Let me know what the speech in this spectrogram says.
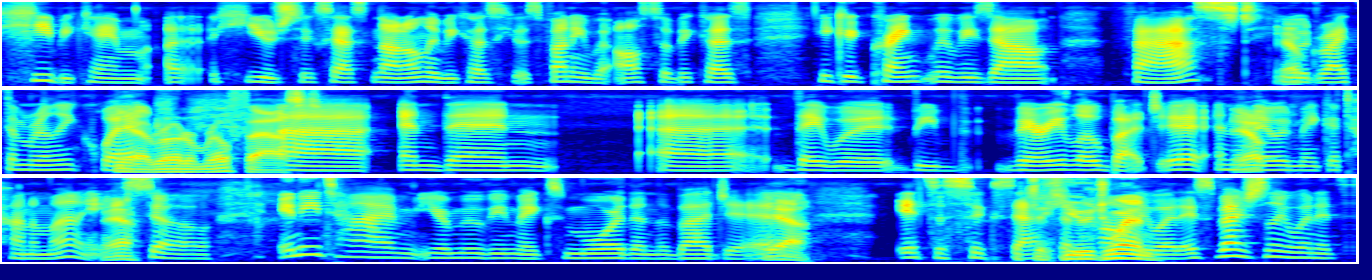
he became a huge success not only because he was funny, but also because he could crank movies out fast. He Yep. would write them really quick. Yeah, I wrote them real fast. Uh, and then uh, they would be very low budget, and then Yep. they would make a ton of money. Yeah. So anytime your movie makes more than the budget, yeah, it's a success. It's a huge in win. Especially when it's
